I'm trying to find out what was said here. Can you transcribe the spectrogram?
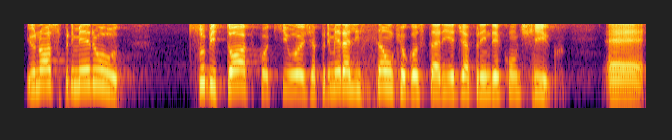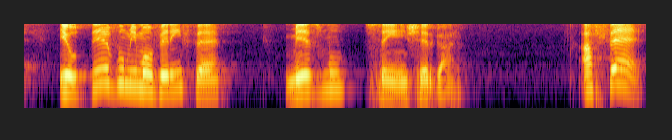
E o nosso primeiro subtópico aqui hoje, a primeira lição que eu gostaria de aprender contigo é: eu devo me mover em fé mesmo sem enxergar. A fé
